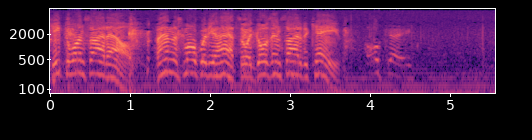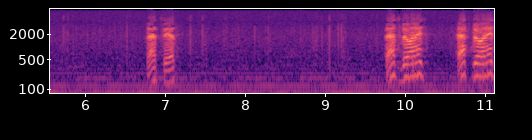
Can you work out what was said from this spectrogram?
Keep to one side, Al. Fan the smoke with your hat so it goes inside of the cave. Okay. That's it. That's doing it. That's doing it.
